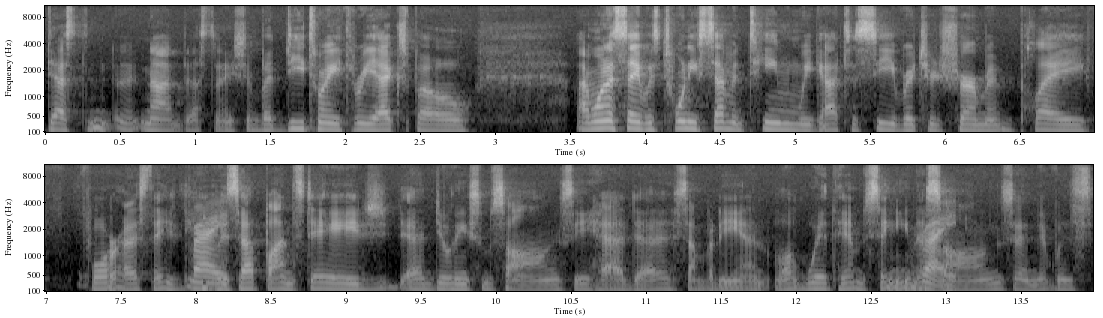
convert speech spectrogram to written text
Destin, not Destination, but D23 Expo. I want to say it was 2017 when we got to see Richard Sherman play for us. They, He was up on stage uh, doing some songs. He had uh, somebody on, with him singing the Right. songs, and it was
